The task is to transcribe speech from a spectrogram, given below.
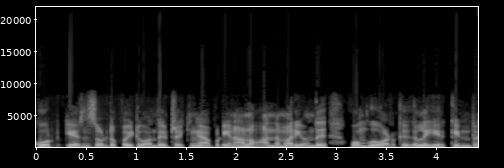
கோர்ட் கேஸ்ன்னு சொல்லிட்டு போயிட்டு வந்துட்டு இருக்கீங்க அப்படின்னாலும் அந்த மாதிரி வந்து ஒம்பு வழக்குகளில் இருக்கின்ற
